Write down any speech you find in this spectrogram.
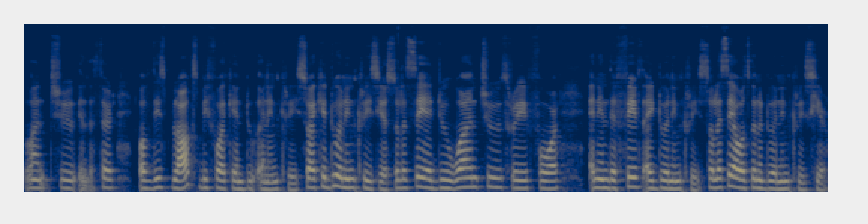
one two in the third of these blocks before i can do an increase so i can do an increase here so let's say i do one two three four and in the fifth I do an increase. So let's say I was going to do an increase here.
